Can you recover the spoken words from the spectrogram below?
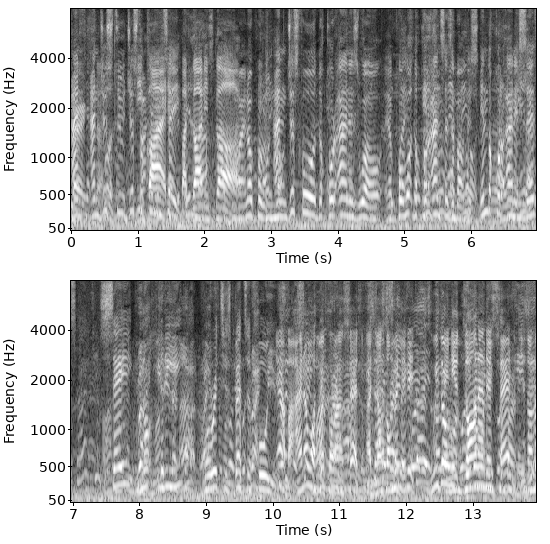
persons. And just to just to divided, commentate, but God is Alright, God. no problem. And just for the Quran as well, uh, upon what the Quran says about this. In the Quran it says, "Say not three, for it is better for you." Yeah, but I know what the Quran says. I just don't believe it. We don't- and you don't don't understand. need You don't We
